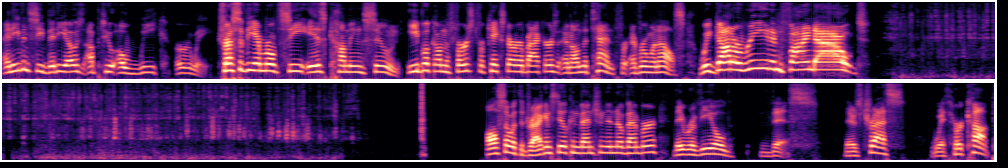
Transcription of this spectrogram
and even see videos up to a week early. Tress of the Emerald Sea is coming soon. Ebook on the 1st for Kickstarter backers, and on the 10th for everyone else. We gotta read and find out! Also, at the Dragonsteel convention in November, they revealed this. There's Tress with her cup.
